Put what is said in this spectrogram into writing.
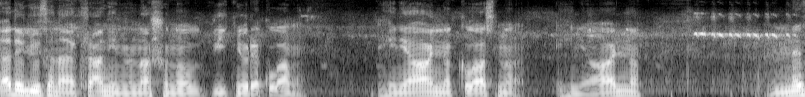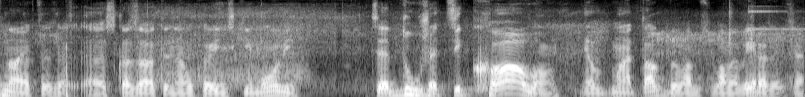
Я дивлюся на екрані на нашу новітню рекламу. Геніально, класно, геніально. Не знаю, як це е, сказати на українській мові. Це дуже цікаво. Я так би вам з вами виразився.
